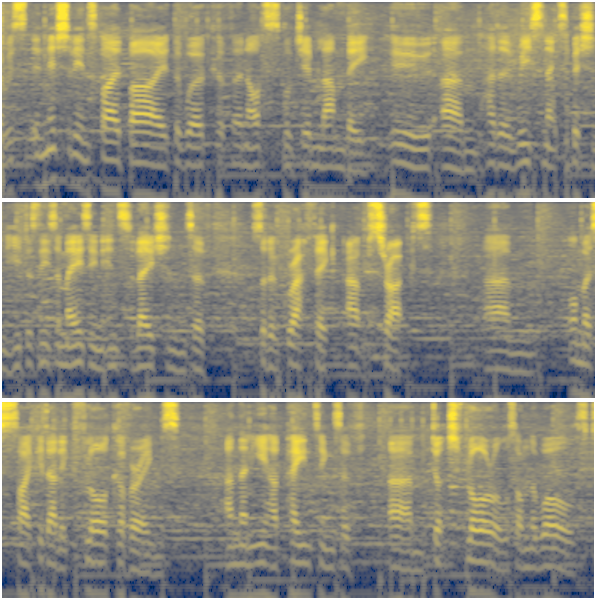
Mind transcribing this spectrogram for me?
I was initially inspired by the work of an artist called Jim Lambie, who um, had a recent exhibition. He does these amazing installations of sort of graphic, abstract, um, almost psychedelic floor coverings and then he had paintings of um, Dutch florals on the walls.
